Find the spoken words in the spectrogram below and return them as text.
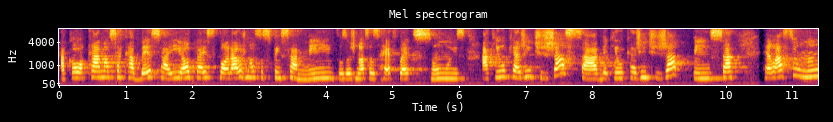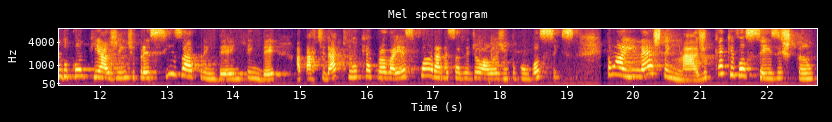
A colocar a nossa cabeça aí, ó, para explorar os nossos pensamentos, as nossas reflexões, aquilo que a gente já sabe, aquilo que a gente já pensa, relacionando com o que a gente precisa aprender, entender a partir daquilo que a Pro vai explorar nessa videoaula junto com vocês. Então, aí nesta imagem, o que é que vocês estão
